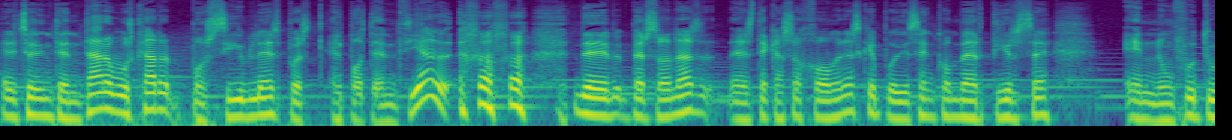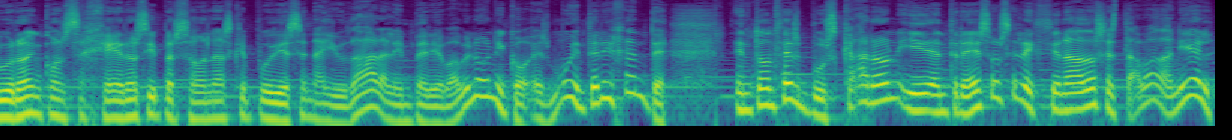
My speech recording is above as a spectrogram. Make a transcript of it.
el hecho de intentar buscar posibles, pues el potencial de personas, en este caso jóvenes, que pudiesen convertirse en un futuro en consejeros y personas que pudiesen ayudar al imperio babilónico. Es muy inteligente. Entonces buscaron y entre esos seleccionados estaba Daniel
